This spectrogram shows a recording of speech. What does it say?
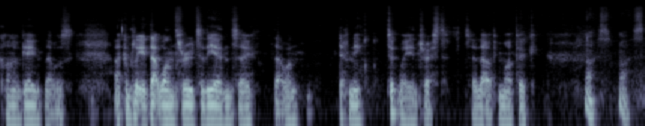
kind of game. That was I completed that one through to the end, so that one definitely took my interest. So that would be my pick. Nice, nice.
